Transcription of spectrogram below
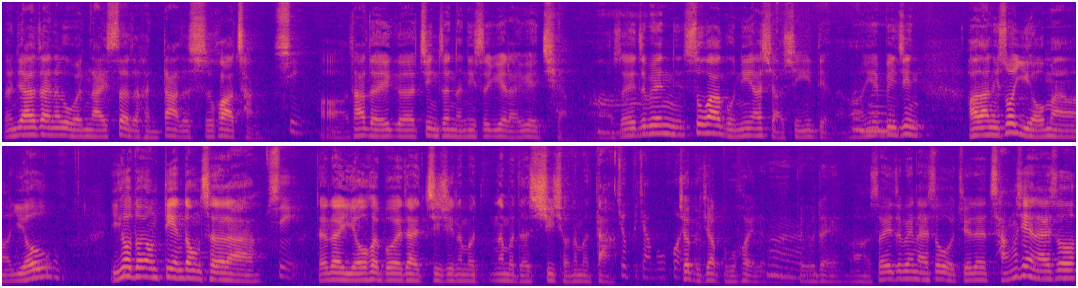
人家在那个文莱设的很大的石化厂。是。啊，它的一个竞争能力是越来越强啊，所以这边塑化股你也要小心一点啊，因为毕竟好了，你说油嘛，油以后都用电动车啦，是，对不对？油会不会再继续那么那么的需求那么大？就比较不会，就比较不会的嘛，嗯、对不对啊？所以这边来说，我觉得长线来说，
